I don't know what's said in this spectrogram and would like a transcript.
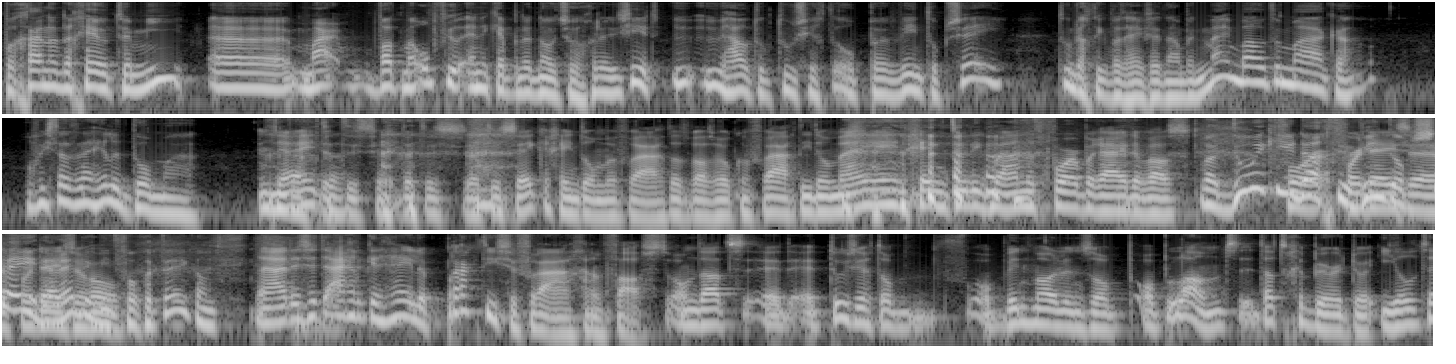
we gaan naar de geothermie. Uh, maar wat me opviel, en ik heb me dat nooit zo gerealiseerd... u, u houdt ook toezicht op uh, wind op zee. Toen dacht ik, wat heeft het nou met mijnbouw te maken? Of is dat een hele domme Nee, dat is, dat, is, dat is zeker geen domme vraag. Dat was ook een vraag die door mij heen ging toen ik me aan het voorbereiden was. Wat doe ik hier, voor, dacht u, voor deze, op zee? Voor Daar heb ik niet voor getekend. Nou, er zit eigenlijk een hele praktische vraag aan vast. Omdat het toezicht op, op windmolens op, op land, dat gebeurt door ILT.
